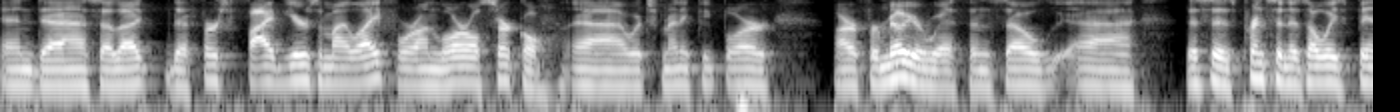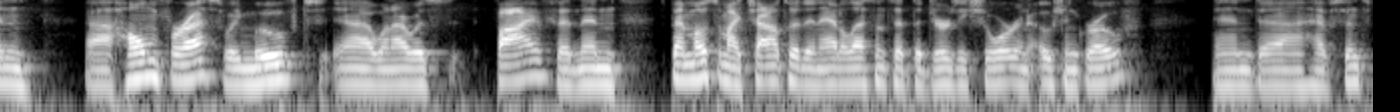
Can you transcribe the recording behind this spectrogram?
And uh, so the, the first five years of my life were on Laurel Circle, uh, which many people are are familiar with. And so uh, this is Princeton has always been uh, home for us. We moved uh, when I was five, and then spent most of my childhood and adolescence at the Jersey Shore in Ocean Grove, and uh, have since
